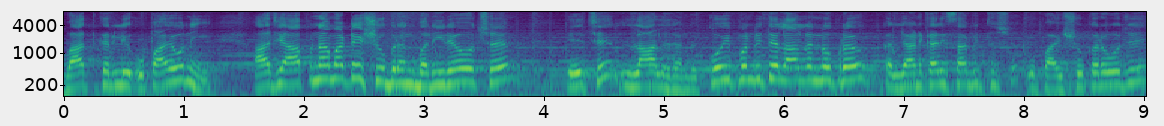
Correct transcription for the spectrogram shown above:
વાત કરેલી ઉપાયોની આજે આપના માટે શુભ રંગ બની રહ્યો છે. એ છે લાલ રંગ. કોઈ પણ રીતે લાલ રંગનો પ્રયોગ કલ્યાણકારી સાબિત થશે. ઉપાય શું કરવો જોઈએ?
